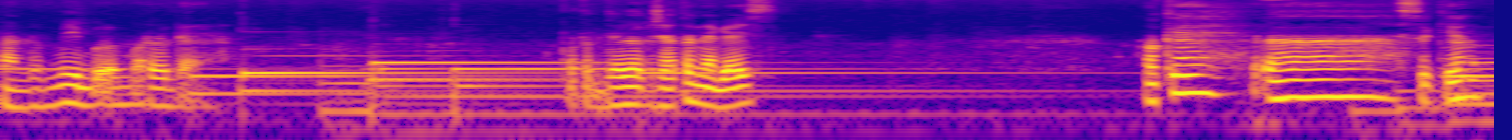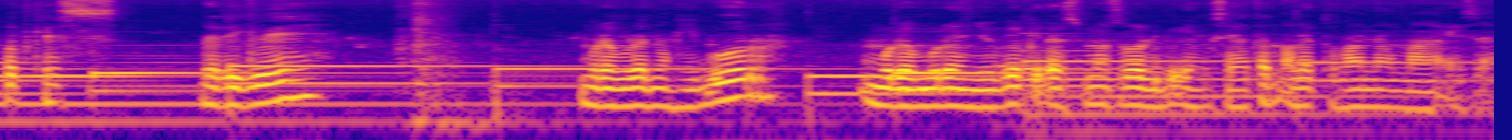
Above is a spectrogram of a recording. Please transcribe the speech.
pandemi belum mereda. Tetap jaga kesehatan ya guys. Oke uh, sekian podcast dari gue mudah-mudahan menghibur. Mudah-mudahan juga kita semua selalu diberikan kesehatan oleh Tuhan yang Maha Esa.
